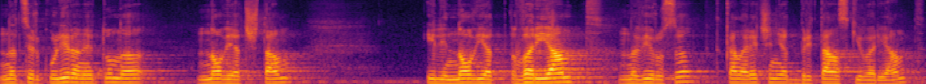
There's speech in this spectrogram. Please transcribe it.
на циркулирането на новият щам или новият вариант на вируса, така нареченият британски вариант.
